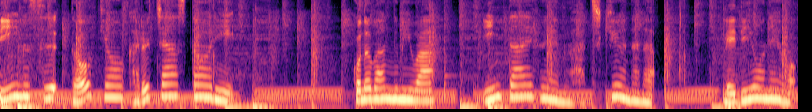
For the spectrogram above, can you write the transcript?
ビームス東京カルチャーストーリー。この番組はインター FM897 レディオネオ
